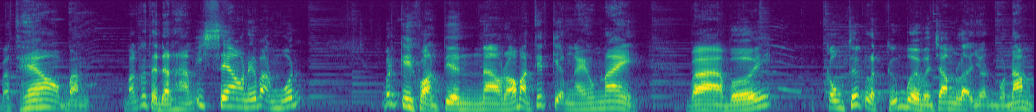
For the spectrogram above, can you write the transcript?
Và theo bạn bạn có thể đặt hàm Excel nếu bạn muốn. Bất kỳ khoản tiền nào đó bạn tiết kiệm ngày hôm nay. Và với công thức là cứ 10% lợi nhuận một năm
